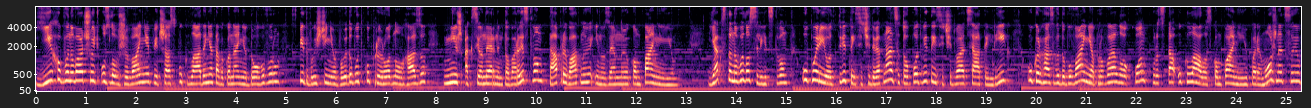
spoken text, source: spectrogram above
Їх обвинувачують у зловживанні під час укладення та виконання договору з підвищення видобутку природного газу між акціонерним товариством та приватною іноземною компанією. Як встановило слідство, у період з 2019 по 2020 рік Укргазвидобування провело конкурс та уклало з компанією переможницею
